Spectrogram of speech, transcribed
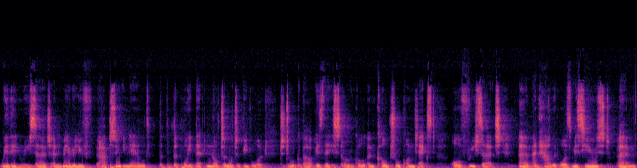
within research. And Mira, you've absolutely nailed the, the point that not a lot of people want to talk about is the historical and cultural context of research um, and how it was misused. Um,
